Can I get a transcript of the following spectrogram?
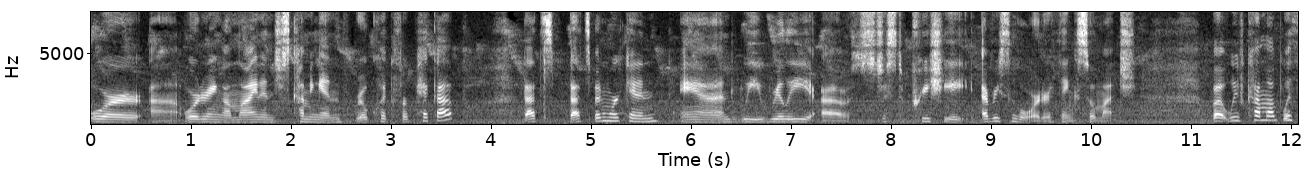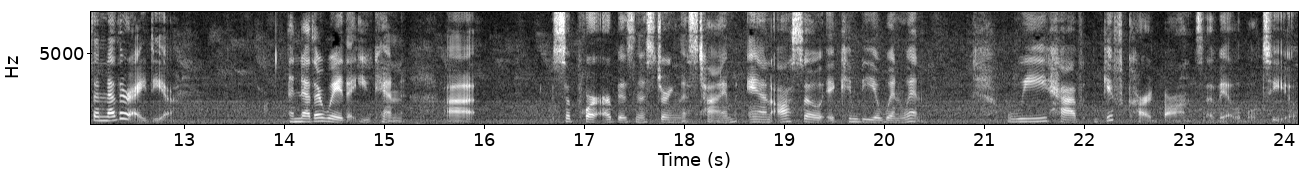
or uh, ordering online and just coming in real quick for pickup. That's that's been working and we really uh, just appreciate every single order. Thanks so much. But we've come up with another idea another way that you can uh, support our business during this time and also it can be a win-win we have gift card bonds available to you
